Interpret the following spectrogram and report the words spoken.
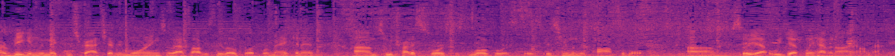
Our vegan we make from scratch every morning, so that's obviously local if we're making it. Um, so we try to source as local as, as, as humanly possible. Um, so yeah, we definitely have an eye on that.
